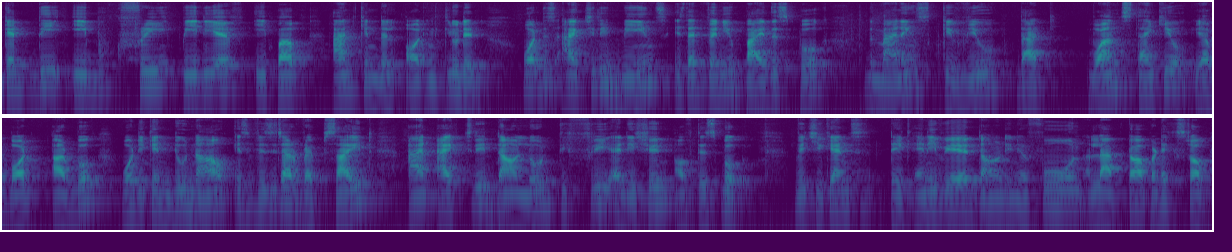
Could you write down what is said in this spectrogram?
get the ebook free pdf epub and kindle all included. What this actually means is that when you buy this book the mannings give you that once thank you. You have bought our book. What you can do now is visit our website and actually download the free edition of this book which you can take anywhere download in your phone a laptop a desktop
